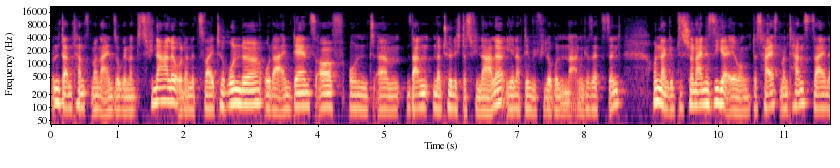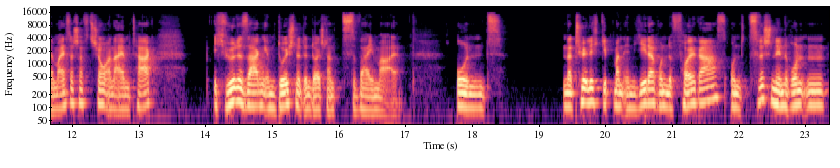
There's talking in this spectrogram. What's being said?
Und dann tanzt man ein sogenanntes Finale oder eine zweite Runde oder ein Dance-Off und ähm, dann natürlich das Finale, je nachdem wie viele Runden angesetzt sind. Und dann gibt es schon eine Siegerehrung. Das heißt, man tanzt seine Meisterschaftsshow an einem Tag, ich würde sagen im Durchschnitt in Deutschland zweimal. Und natürlich gibt man in jeder Runde Vollgas und zwischen den Runden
